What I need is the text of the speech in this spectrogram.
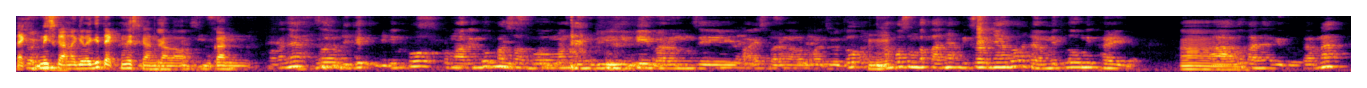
teknis kan lagi-lagi teknis kan kalau bukan makanya sedikit info kemarin tuh pas aku manggung di EP bareng si Faiz bareng Alur Maju tuh aku sempet tanya mixernya tuh ada mid low mid high gak? Nah, ah, aku tanya gitu karena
